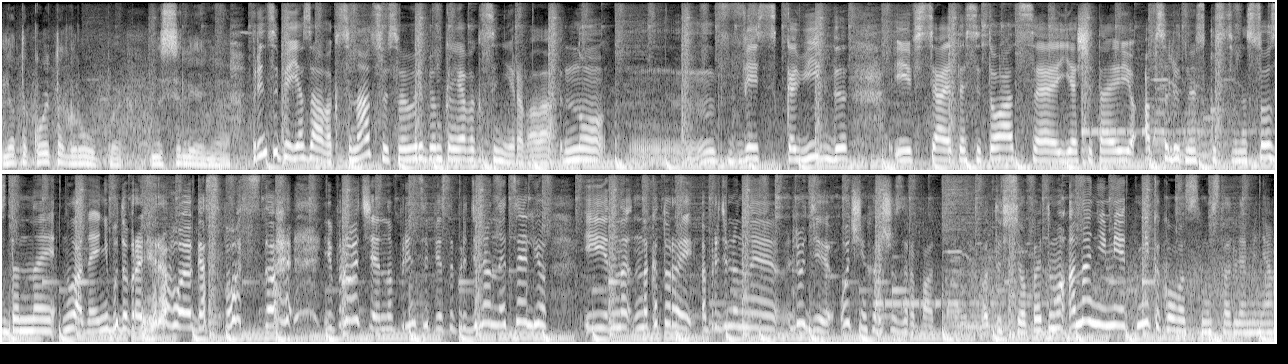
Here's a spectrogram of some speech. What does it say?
для такой-то группы населения. В принципе, я за вакцинацию, своего ребенка я вакцинировала, но весь ковид и вся эта ситуация, я считаю ее абсолютно искусственно созданной. Ну ладно, я не буду про мировое господство и прочее, но в принципе с определенной целью и на, на которой определенные люди очень хорошо зарабатывают. Вот и все. Поэтому она не имеет никакого смысла для меня.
